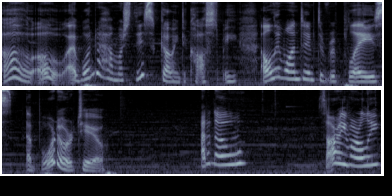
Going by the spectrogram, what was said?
Oh, oh, I wonder how much this is going to cost me. I only want him to replace a board or two. I don't know. Sorry, Marley.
